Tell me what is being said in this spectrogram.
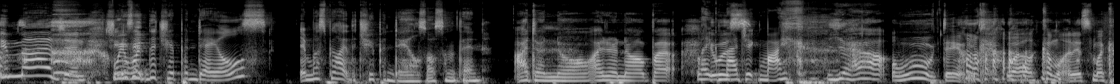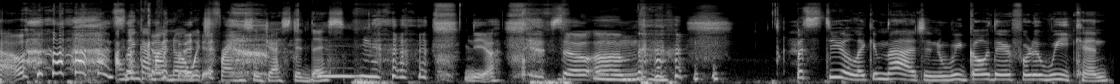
Imagine we Is would. it the Chippendales? It must be like the Chippendales or something. I don't know. I don't know, but Like it was, Magic Mike. Yeah. Oh, damn. well, come on, it's Macau. I think I might know which friend suggested this. yeah. So, um, but still, like, imagine we go there for the weekend,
